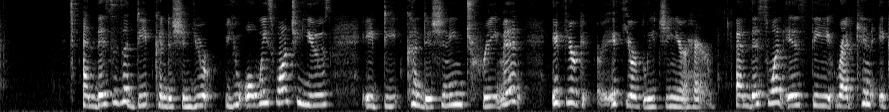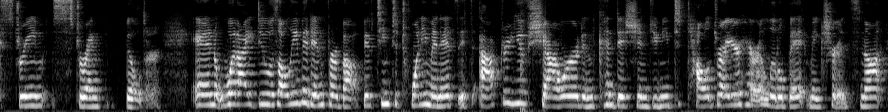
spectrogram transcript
and this is a deep condition. You you always want to use a deep conditioning treatment if you're if you're bleaching your hair. And this one is the Redken Extreme Strength Builder. And what I do is I'll leave it in for about 15 to 20 minutes. It's after you've showered and conditioned. You need to towel dry your hair a little bit. Make sure it's not,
